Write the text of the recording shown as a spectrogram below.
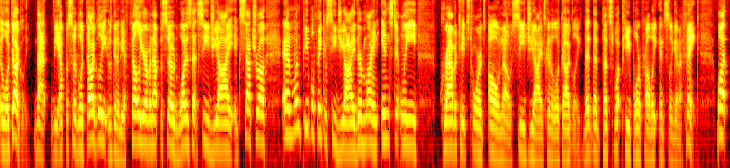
it looked ugly, that the episode looked ugly, it was going to be a failure of an episode, what is that CGI, etc. And when people think of CGI, their mind instantly gravitates towards, oh no, CGI, it's going to look ugly. That, that That's what people are probably instantly going to think. But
